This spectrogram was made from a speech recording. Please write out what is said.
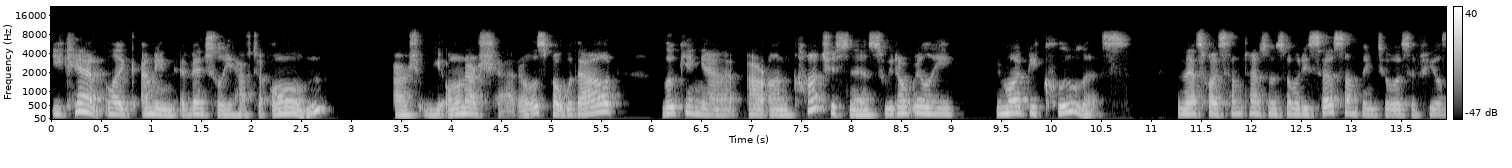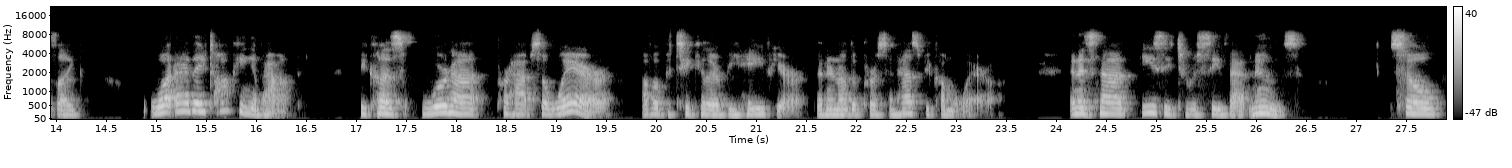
you can't like, I mean, eventually you have to own our we own our shadows, but without looking at our unconsciousness, we don't really we might be clueless. And that's why sometimes when somebody says something to us, it feels like, what are they talking about? Because we're not perhaps aware of a particular behavior that another person has become aware of. And it's not easy to receive that news. So,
